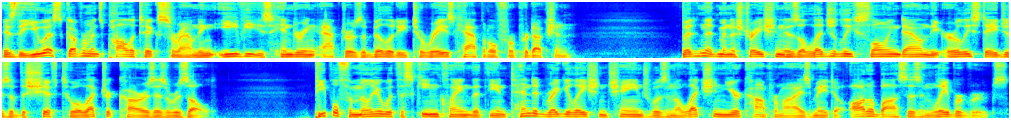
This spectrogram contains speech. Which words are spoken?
Is the U.S. government's politics surrounding EVs hindering Aptera's ability to raise capital for production? Biden administration is allegedly slowing down the early stages of the shift to electric cars as a result. People familiar with the scheme claim that the intended regulation change was an election year compromise made to auto bosses and labor groups.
